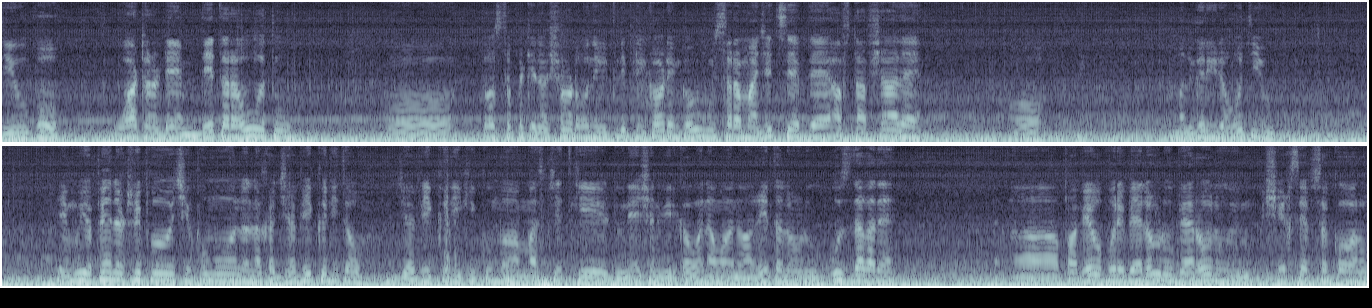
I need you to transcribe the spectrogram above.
د اوبو واټر ډیم دې ته راووتو او تاسو ته پکې د شارټ غونې کلیپ ریکارډینګ کوو سره ماجد صاحب دی افتاب شاه دی او ملګري راوتی یو مو یو پیله ټریپ چې کوم نو لکه جبې کلی ته جبې کلی کې کومه مسجد کې ډونیشن ورکونه وانه هغه ته لوړو اوس دغه ده په بیا پورې بیلوړو بیرولو شیخ صاحب سکورو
